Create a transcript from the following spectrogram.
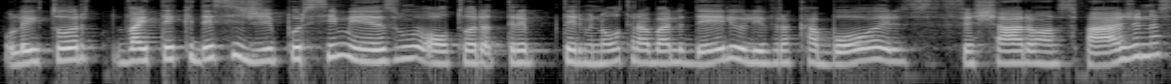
O leitor vai ter que decidir por si mesmo. O autor terminou o trabalho dele, o livro acabou, eles fecharam as páginas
